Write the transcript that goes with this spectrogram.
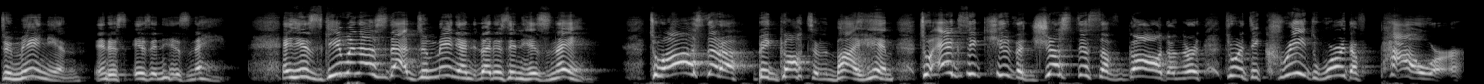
Dominion is, is in his name. And he's given us that dominion that is in his name to us that are begotten by him, to execute the justice of God on earth through a decreed word of power.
